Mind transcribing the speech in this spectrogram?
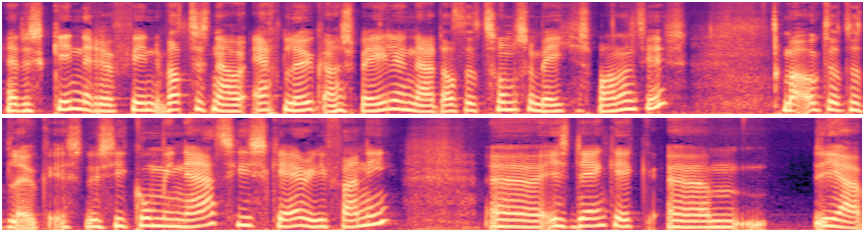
Dus kinderen vinden, wat is nou echt leuk aan spelen? Nou, dat het soms een beetje spannend is. Maar ook dat het leuk is. Dus die combinatie scary funny is denk ik ehm, ja,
